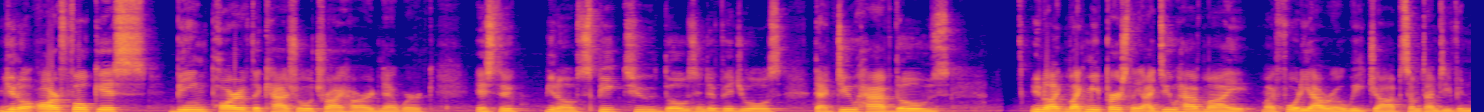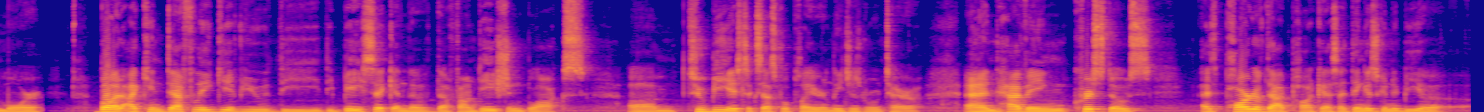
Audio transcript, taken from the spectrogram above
you know, our focus being part of the casual try hard network is to you know speak to those individuals that do have those you know like like me personally I do have my my 40 hour a week job sometimes even more but I can definitely give you the the basic and the the foundation blocks um, to be a successful player in Legends of Runeterra and having Christos as part of that podcast I think is going to be a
